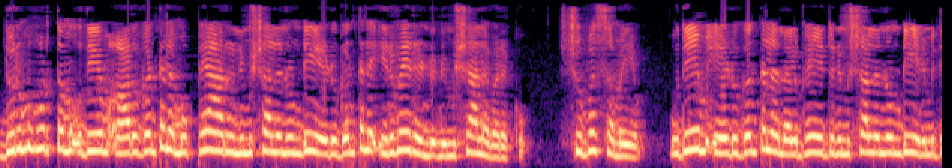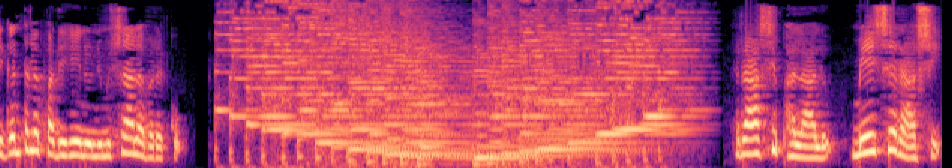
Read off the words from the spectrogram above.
దుర్ముహూర్తం ఉదయం ఆరు గంటల ముప్పై ఆరు నిమిషాల నుండి ఏడు గంటల ఇరవై రెండు నిమిషాల వరకు. శుభ సమయం. ఉదయం ఏడు గంటల నలభై ఐదు నిమిషాల నుండి ఎనిమిది గంటల పదిహేను నిమిషాల వరకు. రాశి ఫలాలు. మేషరాశి.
